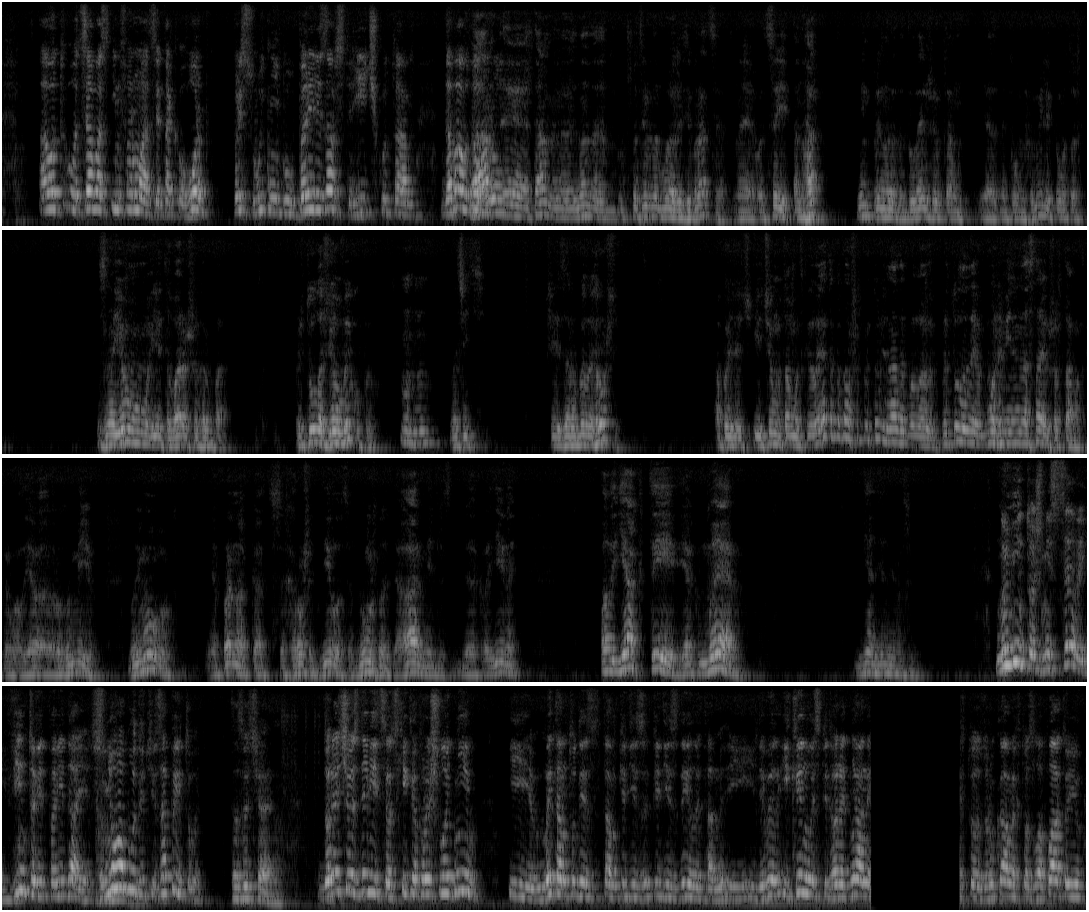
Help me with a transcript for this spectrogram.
А от оця у вас інформація, так Горб присутній був, перерізав стрічку там, давав Там, добро. е, там е, надо, потрібно було розібратися. Е, Оцей ангар, він приналежав там, я не пам'ятаю фамілію кому-то, знайомому і товаришу Горба. Притула ж його викупив. Угу. Значить, чи заробили гроші? І чому там відкрили? Це тому, що притулі треба було. Притули, може, він і наставив, щоб там відкривали, я розумію. Ну йому, як правильно кажуть, це хороше діло, це нужно для армії, для, для країни. Але як ти, як мер, я, я не розумію. Ну він то ж місцевий, він то відповідає. З нього будуть запитувати. Та звичайно. До речі, ось дивіться, от скільки пройшло днів, і ми там туди з- там під'їз- під'їздили там, і, і дивили, і кинулись під городняни, хто з руками, хто з лопатою,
